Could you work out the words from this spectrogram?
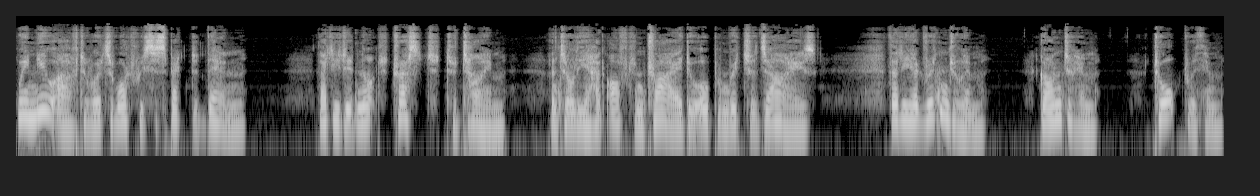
We knew afterwards what we suspected then that he did not trust to time until he had often tried to open Richard's eyes, that he had written to him, gone to him, talked with him,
